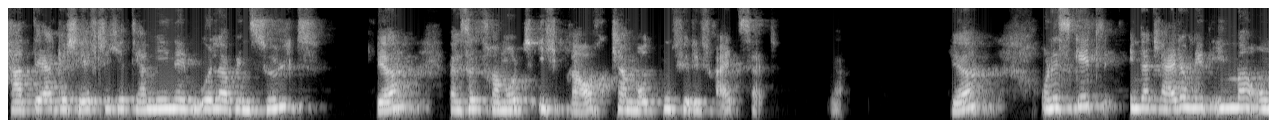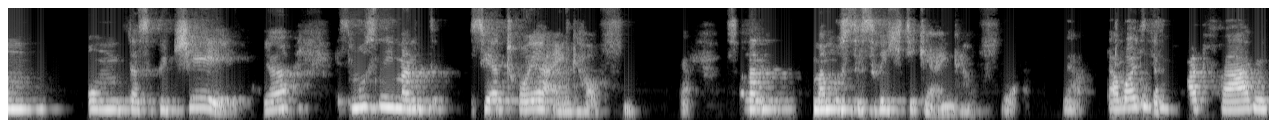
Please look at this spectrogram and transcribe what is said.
hatte er geschäftliche Termine im Urlaub in Sylt. Ja, er hat gesagt, Frau Motsch, ich brauche Klamotten für die Freizeit. Ja. Und es geht in der Kleidung nicht immer um, um das Budget. Ja. Es muss niemand sehr teuer einkaufen, ja. sondern man muss das Richtige einkaufen. Ja. Ja, da wollte ich gerade fragen,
